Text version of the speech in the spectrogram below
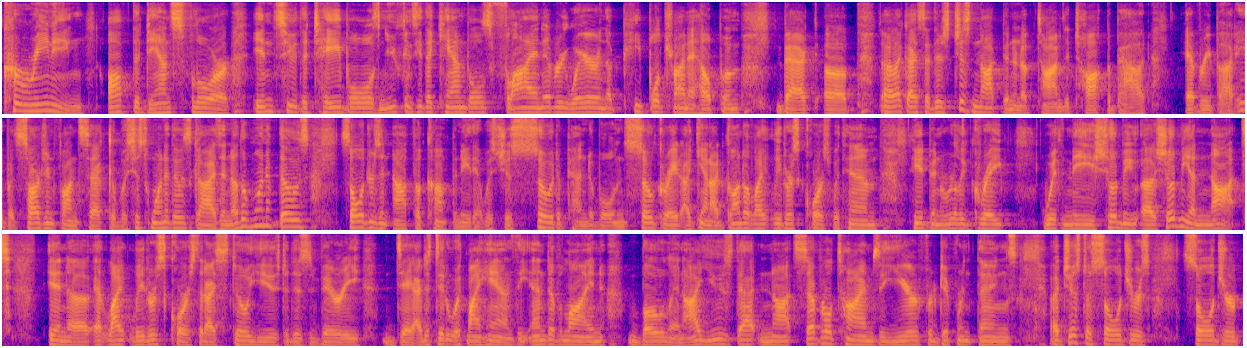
careening off the dance floor into the tables. And you can see the candles flying everywhere and the people trying to help him back up. Uh, like I said, there's just not been enough time to talk about everybody. But Sergeant Fonseca was just one of those guys, another one of those soldiers in Alpha Company that was just so dependable and so great. Again, I'd gone to Light Leaders course with him. He had been really great with me. Showed me uh, showed me a knot in a, uh, at Light Leaders course that I still use to this very day. I just did it with my hands. The end of line bowline. I use that knot several times a year for different things. Uh, just a soldier's soldier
